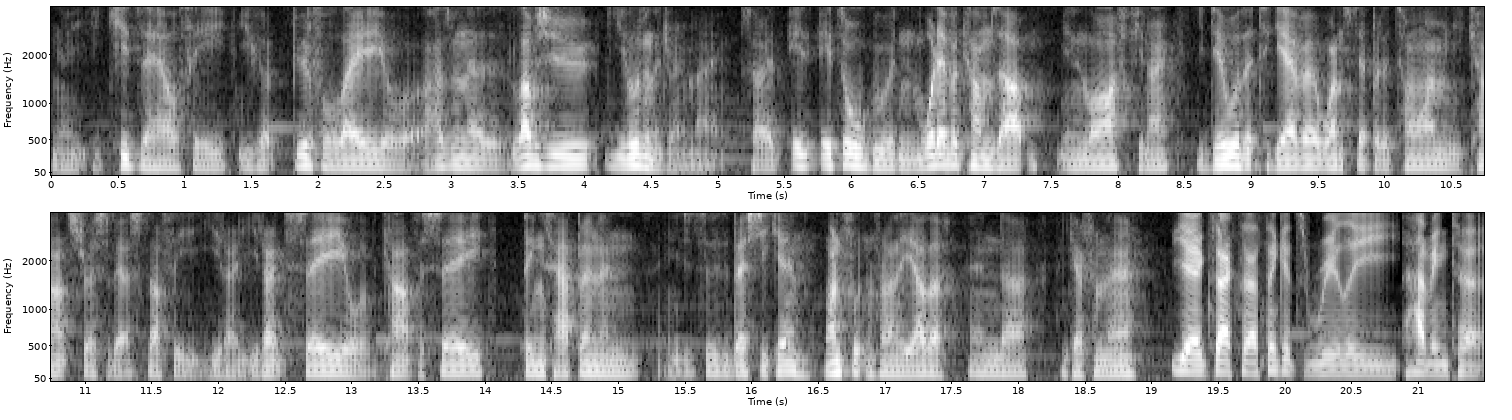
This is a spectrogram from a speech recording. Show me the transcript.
you know, your kids are healthy, you got beautiful lady or husband that loves you. You live in the dream, mate. So it, it's all good, and whatever comes up in life, you know, you deal with it together, one step at a time, and you can't stress about stuff that you know you don't see or can't foresee. Things happen, and you just do the best you can, one foot in front of the other, and, uh, and go from there. Yeah, exactly. I think it's really having to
